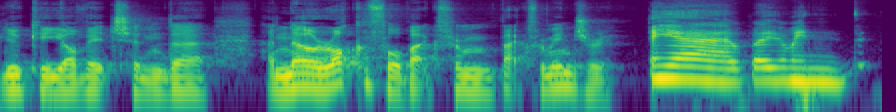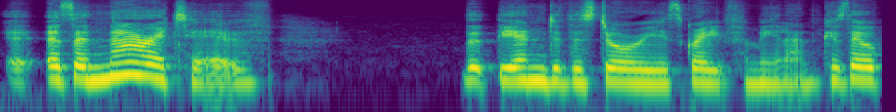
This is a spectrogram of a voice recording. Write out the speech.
Luka Jovic and uh, and Noah Okafor back from back from injury. Yeah, but I mean, as a narrative, that the end of the story is great for Milan because they were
